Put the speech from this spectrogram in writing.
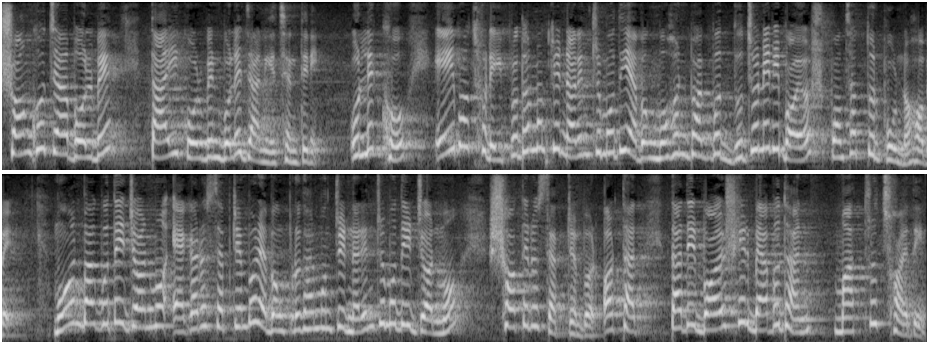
সংঘ যা বলবে তাই করবেন বলে জানিয়েছেন তিনি। উল্লেখ্য, এই বছরেই প্রধানমন্ত্রী নরেন্দ্র মোদী এবং মোহন ভাগবত দুজনেরই বয়স পঁচাত্তর পূর্ণ হবে। মোহন ভাগবতের জন্ম এগারো সেপ্টেম্বর এবং প্রধানমন্ত্রী নরেন্দ্র মোদীর জন্ম সতেরো সেপ্টেম্বর। অর্থাৎ তাদের বয়সের ব্যবধান মাত্র ছয় দিন।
